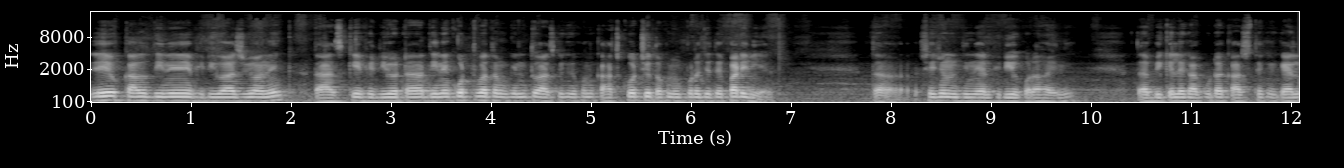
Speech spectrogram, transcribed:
যাই হোক, কাল দিনে ভিডিও আসবে অনেক। তা আজকে ভিডিওটা দিনে করতে পারতাম, কিন্তু আজকে যখন কাজ করছি তখন উপরে যেতে পারিনি আর কি। তা সেই জন্য দিনে আর ভিডিও করা হয়নি। তা বিকেলে কাকুটা কাজ থেকে গেল,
